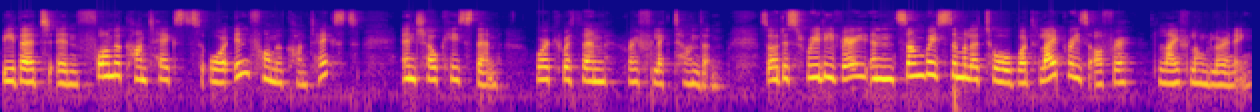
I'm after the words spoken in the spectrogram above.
be that in formal contexts or informal contexts, and showcase them, work with them, reflect on them. So it is really very, in some ways similar to what libraries offer, lifelong learning.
